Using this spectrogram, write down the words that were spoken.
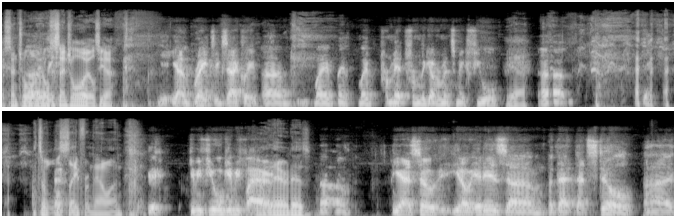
Essential Uh, oils. Essential oils, yeah. Yeah, right, exactly. Um, my, my my permit from the government to make fuel. yeah. Uh, That's what we'll say from now on. give me fuel, give me Oh, fire. there it is. Um, Yeah, so you know it is, um, but that that still uh,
